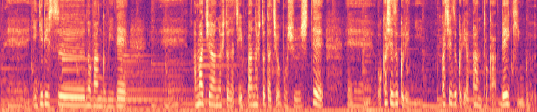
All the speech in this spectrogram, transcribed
えー、イギリスの番組で、えー、アマチュアの人たち一般の人たちを募集して、えー、お菓子作りにお菓子作りやパンとかベーキング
